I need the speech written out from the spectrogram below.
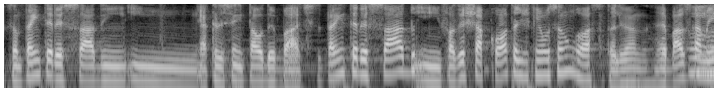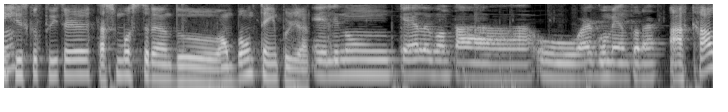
Você não tá interessado em, em acrescentar o debate. Você tá interessado em fazer chacota de quem você não gosta, tá ligado? É basicamente Uhum. isso que o Twitter tá se mostrando há um bom tempo já. Ele não quer levantar o argumento, né? A causa,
